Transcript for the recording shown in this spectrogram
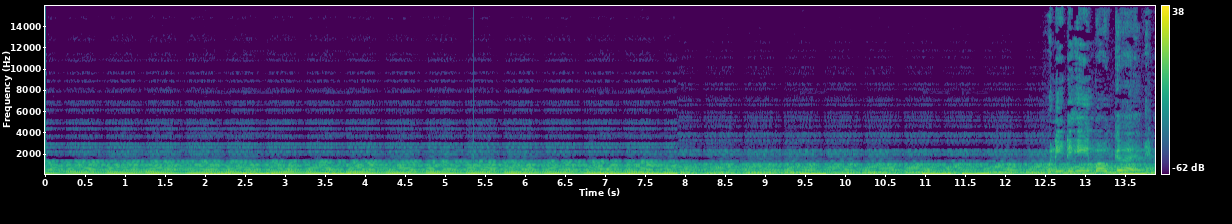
We need to eat more good.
